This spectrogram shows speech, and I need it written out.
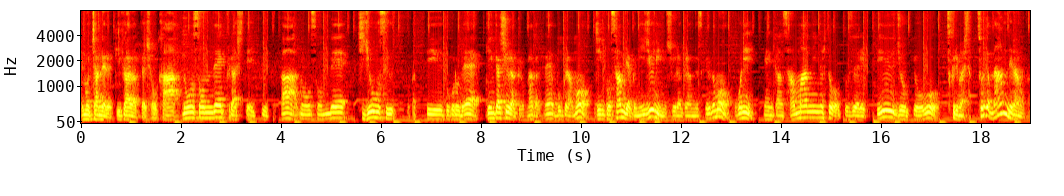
エモチャンネルいかがだったでしょうか？農村で暮らしていくとか、農村で起業するとかっていうところで、限界集落の中でね、僕らも人口320人の集落なんですけれども、ここに年間3万人の人が訪れるっていう状況を作りました。それがなんでなのか。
